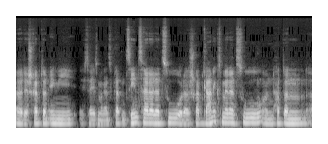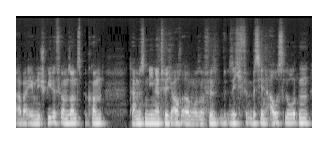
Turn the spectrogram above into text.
äh, der schreibt dann irgendwie, ich sage jetzt mal ganz platt, einen Zehnzeiler dazu oder schreibt gar nichts mehr dazu und hat dann aber eben die Spiele für umsonst bekommen. Da müssen die natürlich auch irgendwo so für sich ein bisschen ausloten,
